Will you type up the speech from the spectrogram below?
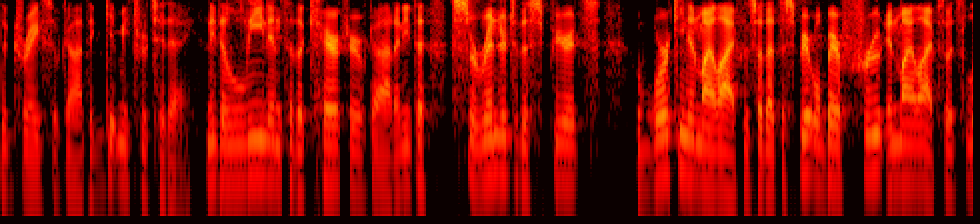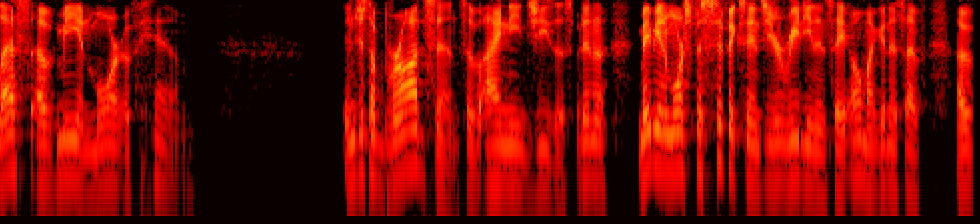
the grace of God to get me through today. I need to lean into the character of God. I need to surrender to the Spirit's working in my life, and so that the Spirit will bear fruit in my life. So it's less of me and more of Him in just a broad sense of I need Jesus, but in a maybe in a more specific sense, you're reading and say, "Oh my goodness, I've I've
